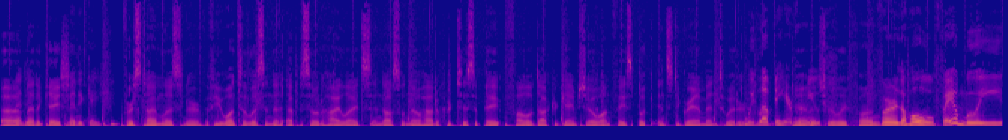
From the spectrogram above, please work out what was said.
a Medi- medication. Medication. First time listener, if you want to listen to episode highlights and also know how to participate, follow Dr. Game Show on Facebook, Instagram, and Twitter. We'd love to hear yeah, from you. it's really fun. For the whole family,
